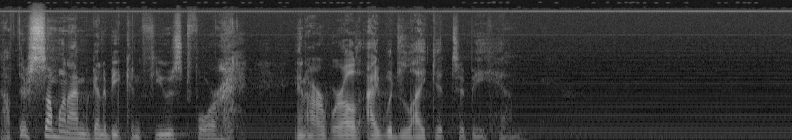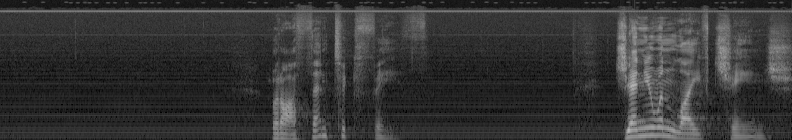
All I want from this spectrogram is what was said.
Now, if there's someone I'm going to be confused for in our world, I would like it to be him. But authentic faith, genuine life change,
